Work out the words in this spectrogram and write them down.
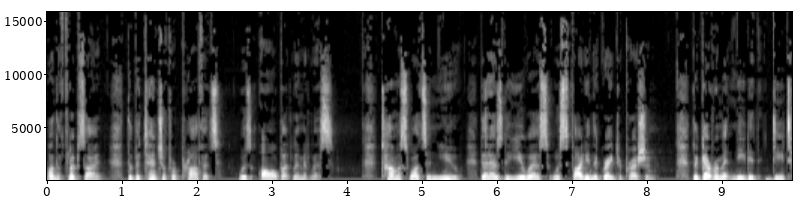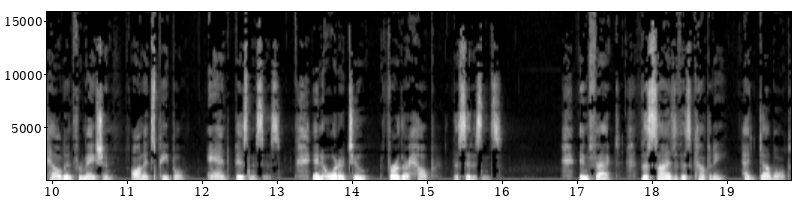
On the flip side, the potential for profits was all but limitless. Thomas Watson knew that as the U.S. was fighting the Great Depression, the government needed detailed information on its people and businesses in order to further help the citizens. In fact, the size of his company had doubled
